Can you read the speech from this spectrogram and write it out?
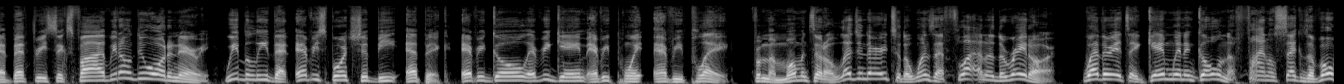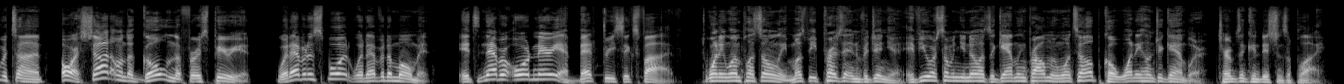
At Bet365, we don't do ordinary. We believe that every sport should be epic. Every goal, every game, every point, every play. From the moments that are legendary to the ones that fly under the radar. Whether it's a game-winning goal in the final seconds of overtime or a shot on the goal in the first period. Whatever the sport, whatever the moment. It's never ordinary at Bet365. 21 plus only. Must be present in Virginia. If you or someone you know has a gambling problem and wants help, call 1-800-GAMBLER. Terms and conditions apply.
